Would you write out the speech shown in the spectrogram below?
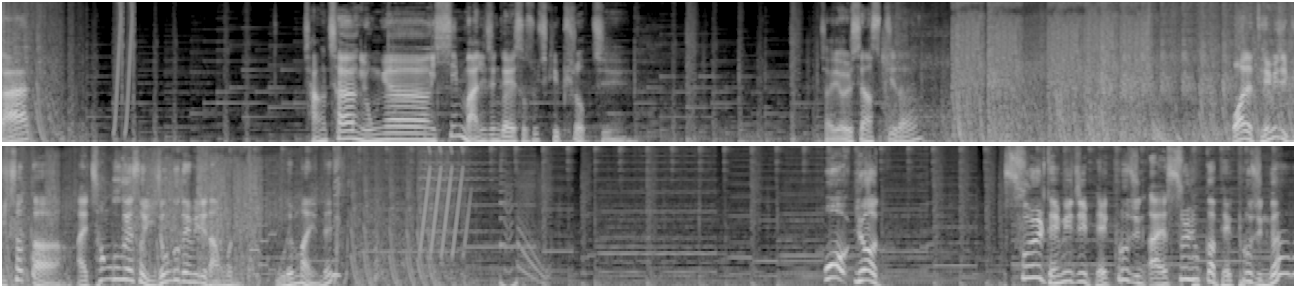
god. 장착 용량 힘 많이 증가해서 솔직히 필요 없지 자 열쇠나 씁시다 와 근데 데미지 미쳤다 아니 천국에서 이 정도 데미지 나온 건 오랜만인데? 어? 야! 술 데미지 100% 증, 아, 술 효과 100% 증가?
